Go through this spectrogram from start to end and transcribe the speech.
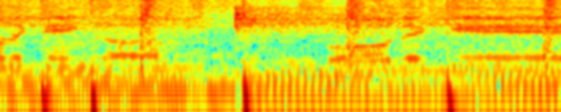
For the kingdom, for the kingdom.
